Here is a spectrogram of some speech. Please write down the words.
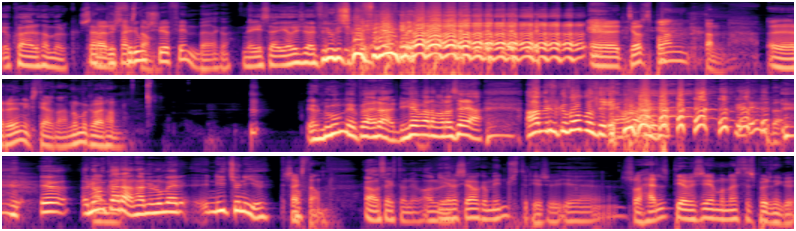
já, hvað eru það mörg? Það eru ekki 16. 375 eða eitthvað Nei, ég segi, já, ég segi 375 Uh, George Blandan uh, Rauðningstjarnar, númer hvað er hann? Já, nú með hvað er hann? Ég var að fara að segja Amerísku fótbolti Já, Hver er þetta? nú með hvað er hann? Hann er númer 99 16 Já, 16, já, Ég alveg er að sjá eitthvað minnstur í þessu ég... Svo held ég að við séum á næstu spurningu.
